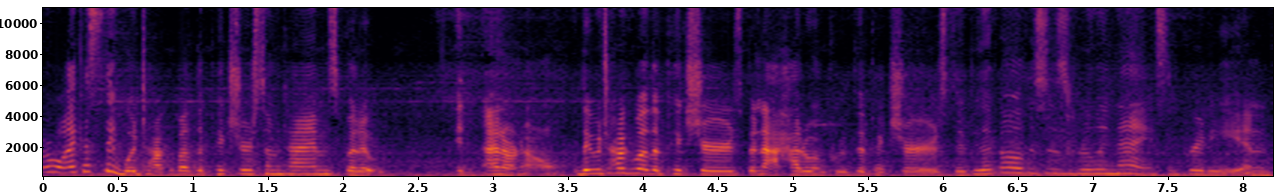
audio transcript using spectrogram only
Oh, I guess they would talk about the pictures sometimes, but it, it, I don't know. They would talk about the pictures, but not how to improve the pictures. They'd be like, "Oh, this is really nice and pretty." And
